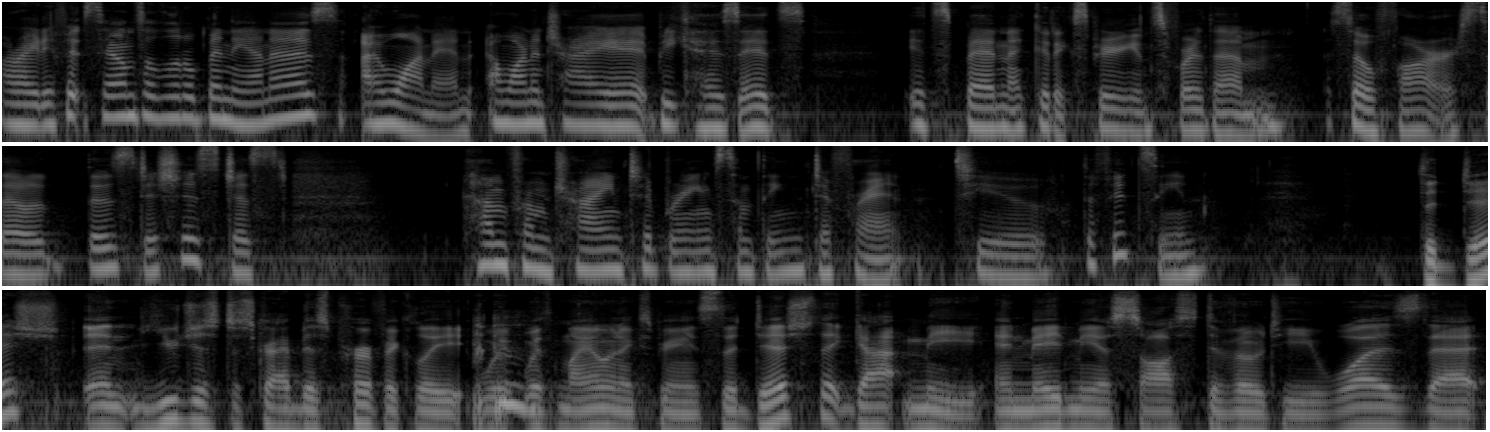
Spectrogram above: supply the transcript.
all right, if it sounds a little bananas, I want it. I want to try it because it's it's been a good experience for them so far. So those dishes just come from trying to bring something different to the food scene. The dish, and you just described this perfectly with, with my own experience. The dish that got me and made me a sauce devotee was that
